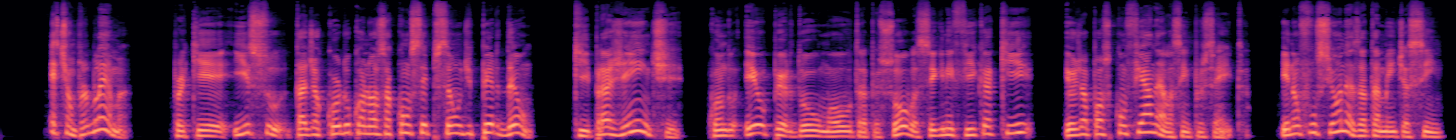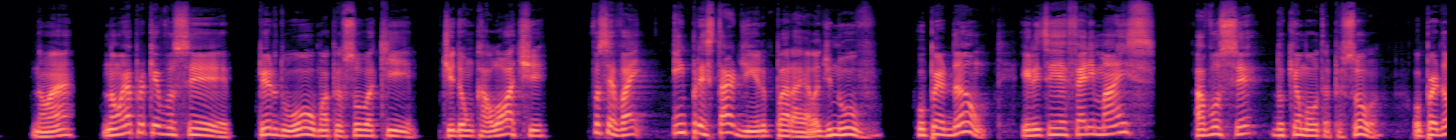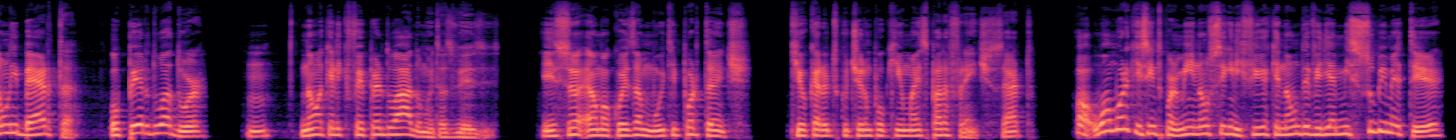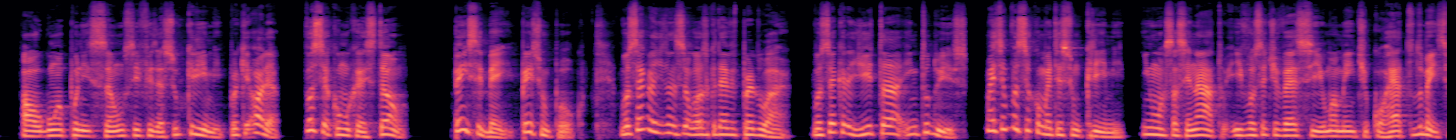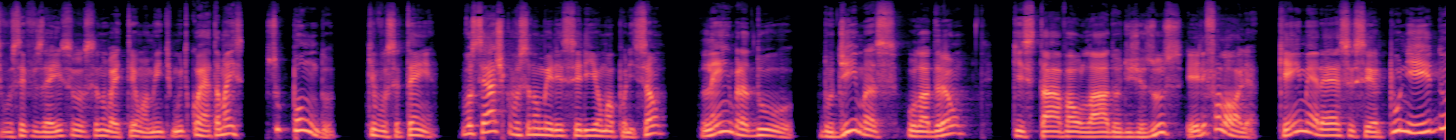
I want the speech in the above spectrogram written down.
Este é um problema, porque isso está de acordo com a nossa concepção de perdão. Que para gente, quando eu perdoo uma outra pessoa, significa que eu já posso confiar nela 100%. E não funciona exatamente assim, não é? Não é porque você perdoou uma pessoa que te deu um calote, você vai emprestar dinheiro para ela de novo. O perdão, ele se refere mais a você do que a uma outra pessoa. O perdão liberta o perdoador, hum? não aquele que foi perdoado muitas vezes. Isso é uma coisa muito importante que eu quero discutir um pouquinho mais para frente, certo? O amor que sinto por mim não significa que não deveria me submeter a alguma punição se fizesse o crime. Porque, olha, você como cristão, pense bem, pense um pouco. Você acredita nesse negócio que deve perdoar. Você acredita em tudo isso. Mas se você cometesse um crime em um assassinato e você tivesse uma mente correta, tudo bem, se você fizer isso, você não vai ter uma mente muito correta, mas supondo que você tenha, você acha que você não mereceria uma punição? Lembra do, do Dimas, o ladrão, que estava ao lado de Jesus? Ele falou: Olha, quem merece ser punido,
